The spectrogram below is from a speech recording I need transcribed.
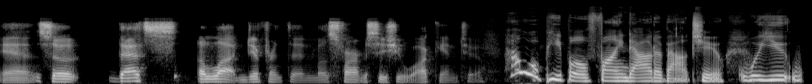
and so that's a lot different than most pharmacies you walk into. How will people find out about you? Will you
